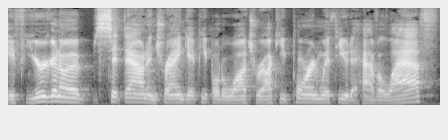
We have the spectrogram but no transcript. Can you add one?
If you're going to sit down and try and get people to watch Rocky porn with you to have a laugh,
